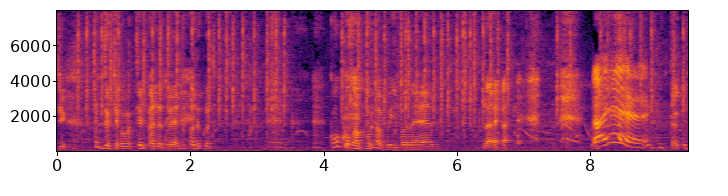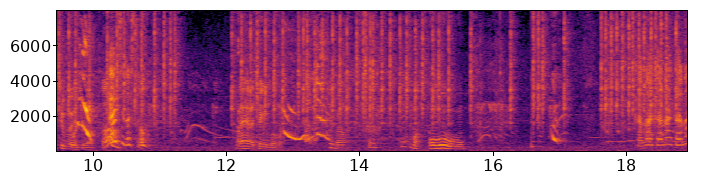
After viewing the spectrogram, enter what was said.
지금 너 저거 틀면은 또 핸드폰 놓고 꼬꼬마 보라고 이번엔 나야 나의 딸꾹질 보여줘. 어? 아, 지났어. 나야 저기 봐봐. 저기 봐봐. 꼬꼬마. 오. 가나, 가나, 가나.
